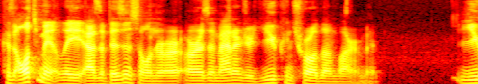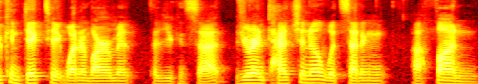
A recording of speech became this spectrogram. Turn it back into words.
Because ultimately, as a business owner or, or, as a manager, you control the environment. You can dictate what environment that you can set. If you're intentional with setting a fun,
